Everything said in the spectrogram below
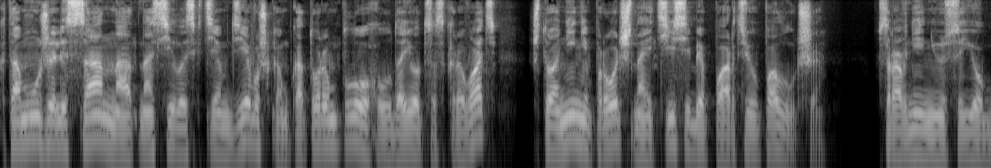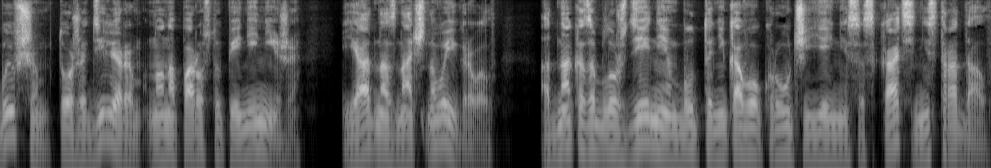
К тому же Лисанна относилась к тем девушкам, которым плохо удается скрывать, что они не прочь найти себе партию получше. В сравнении с ее бывшим, тоже дилером, но на пару ступеней ниже, я однозначно выигрывал. Однако заблуждением, будто никого круче ей не сыскать, не страдал.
